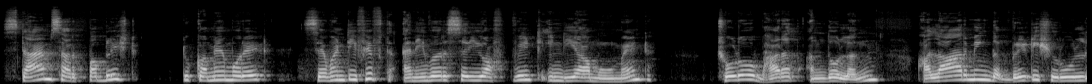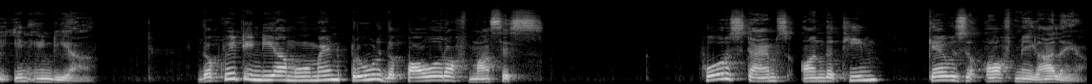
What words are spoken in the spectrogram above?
Stamps are published to commemorate 75th anniversary of Quit India movement, Chodo Bharat Andolan, alarming the British rule in India. The Quit India movement proved the power of masses. Four stamps on the theme Caves of Meghalaya.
